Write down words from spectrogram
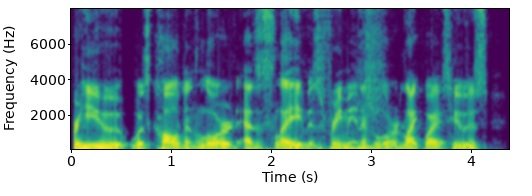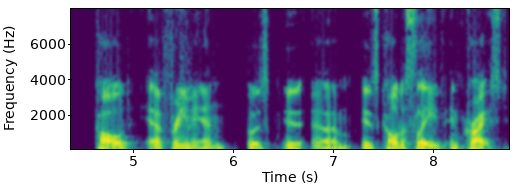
For he who was called in the Lord as a slave is a free man in the Lord. Likewise, who is called a free man was uh, um, is called a slave in Christ.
